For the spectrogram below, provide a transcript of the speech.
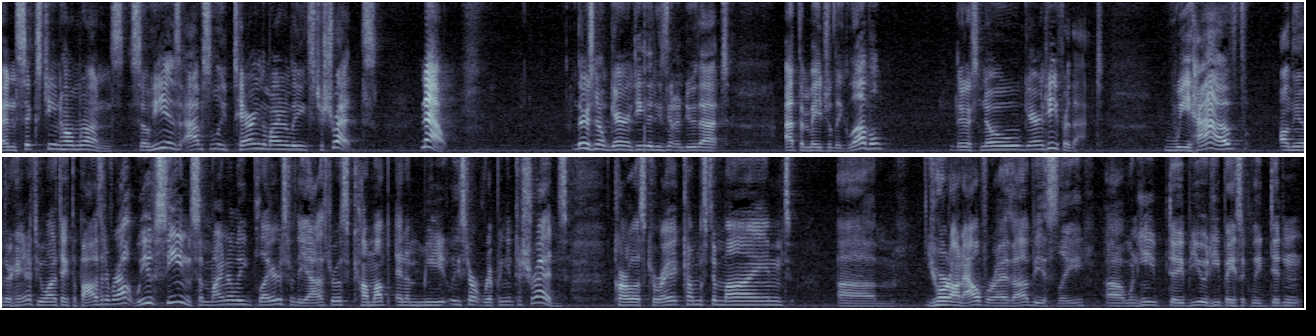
and 16 home runs, so he is absolutely tearing the minor leagues to shreds. Now, there's no guarantee that he's going to do that at the major league level. There's no guarantee for that. We have on the other hand, if you want to take the positive route, we've seen some minor league players for the Astros come up and immediately start ripping it to shreds. Carlos Correa comes to mind. Um, Yordan Alvarez, obviously, uh, when he debuted, he basically didn't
